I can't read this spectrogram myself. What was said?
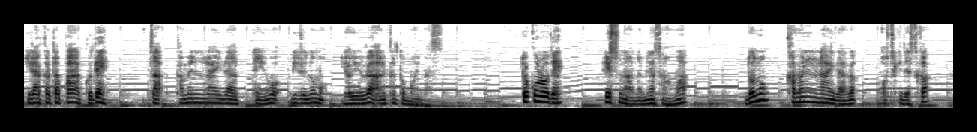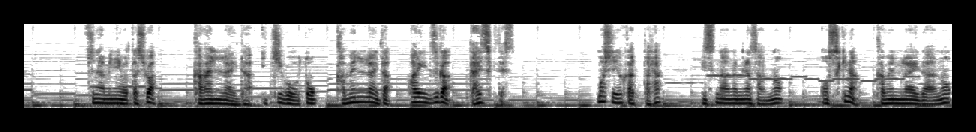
平方パークでザ・仮面ライダー展を見るのも余裕があるかと思います。ところで、リスナーの皆さんは、どの仮面ライダーがお好きですか？ちなみに私は仮面ライダー1号と仮面ライダーファイズが大好きです。もしよかったら、リスナーの皆さんのお好きな仮面ライダーの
